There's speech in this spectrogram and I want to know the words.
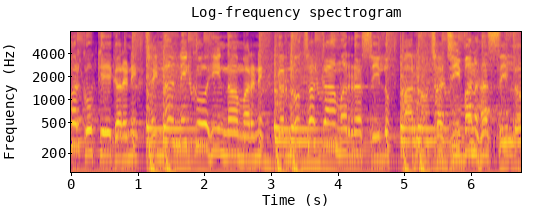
फर्को के गर्ने? छैन नि कोही नमर्ने। गर्नु छ काम रसिलो पार्नु छ जीवन हँसिलो।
